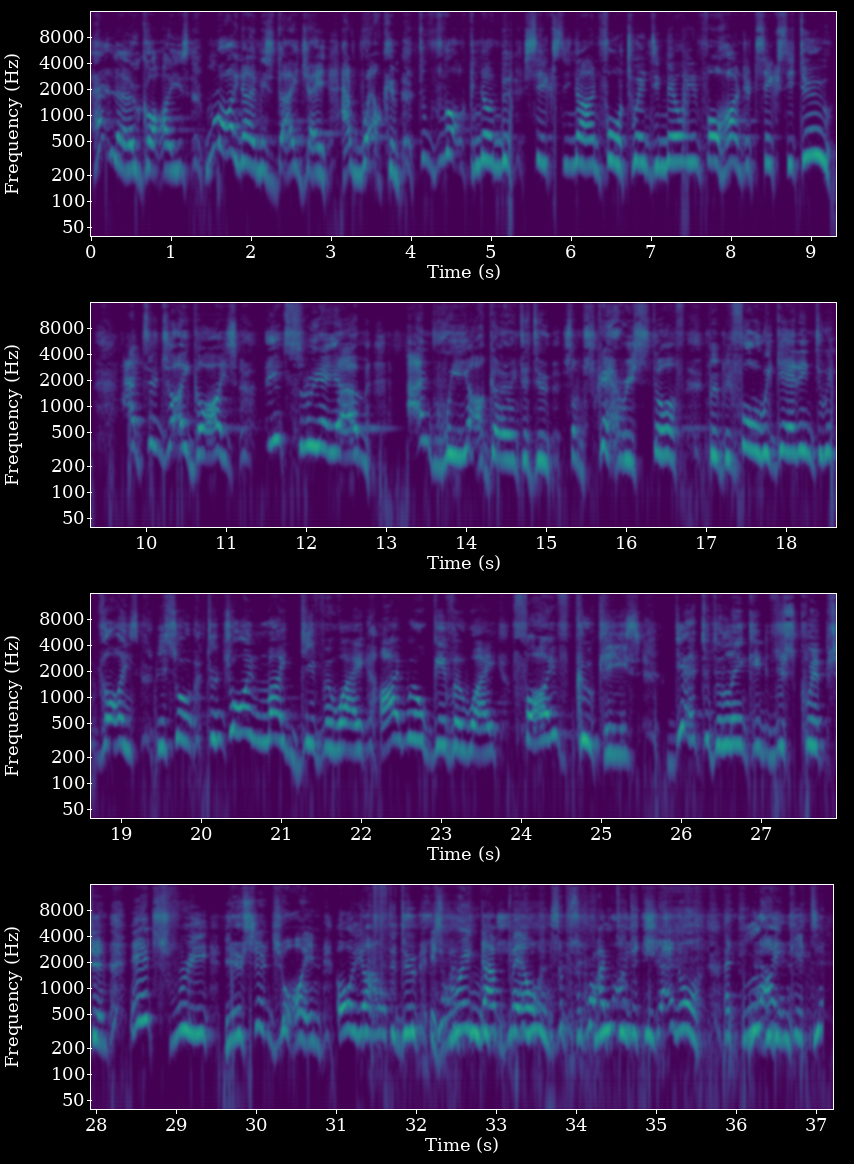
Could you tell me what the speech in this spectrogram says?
Hello guys, my name is DJ and welcome to vlog number 69 for 20,462 and today guys, it's 3am and we are going to do some scary stuff. But before we get into it, guys, be sure to join my giveaway. I will give away five cookies. Get to the link in the description. It's free. You should join. All you have to do is ring that bell, subscribe to the channel, and like it.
